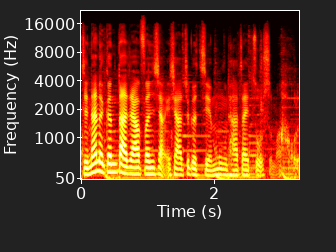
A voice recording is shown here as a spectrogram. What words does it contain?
简单的跟大家分享一下这个节目他在做什么好了。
